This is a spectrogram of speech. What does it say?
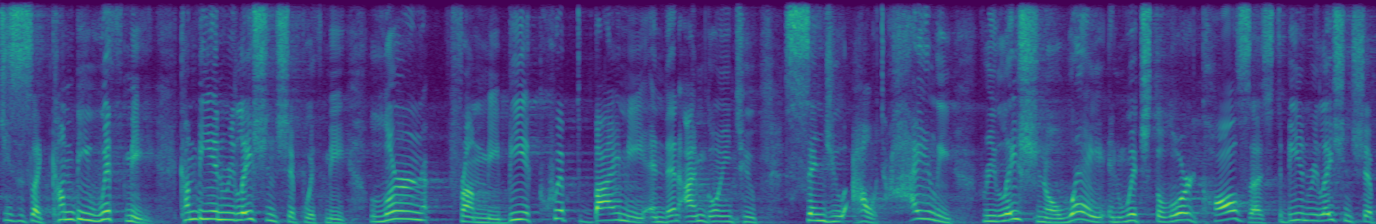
Jesus is like, come be with me, come be in relationship with me, learn from me, be equipped by me, and then I'm going to send you out. Highly relational way in which the Lord calls us to be in relationship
